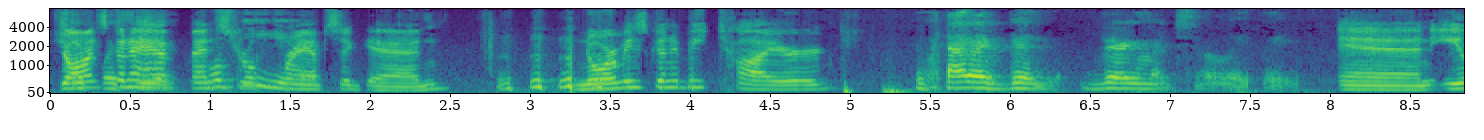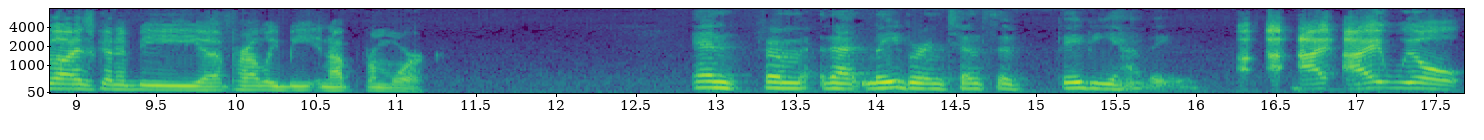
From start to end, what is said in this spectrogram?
John's going to here. have We'll menstrual cramps again. Normie's going to be tired, That I've been very much so lately. And Eli's going to be uh, probably beaten up from work. And from that labor intensive baby having. I, I, I will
